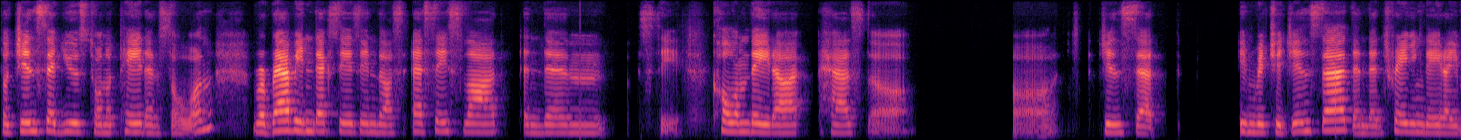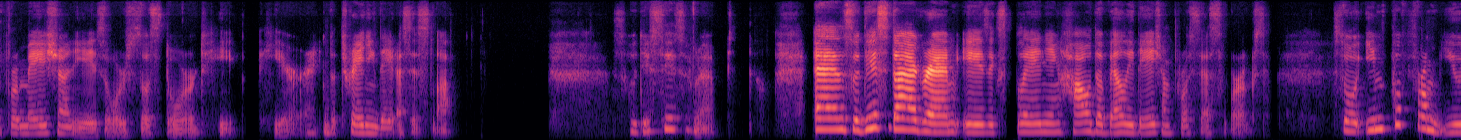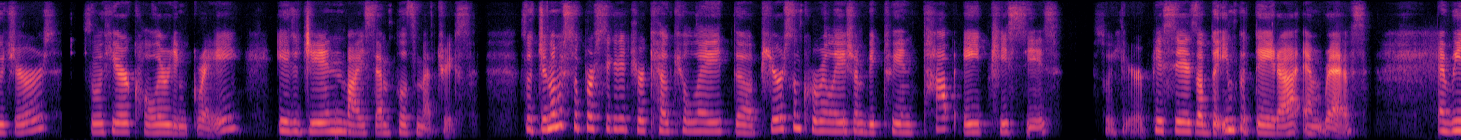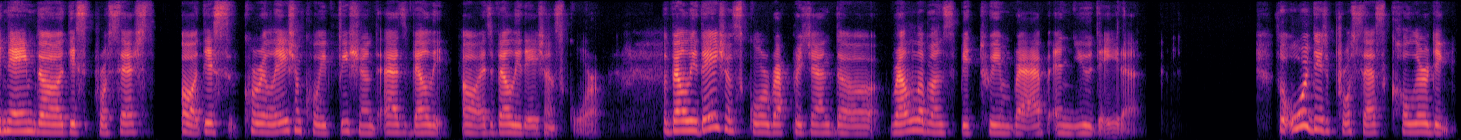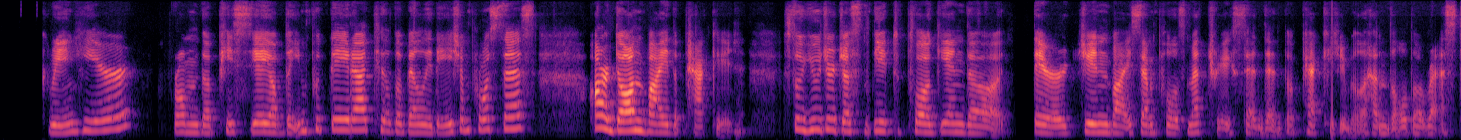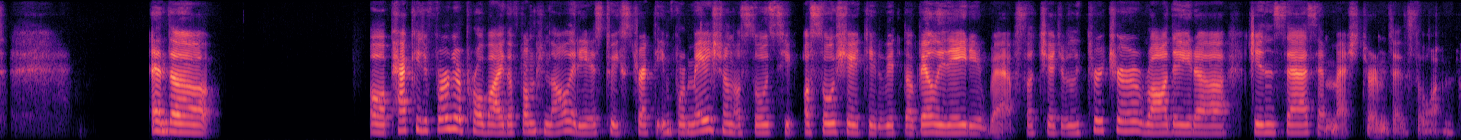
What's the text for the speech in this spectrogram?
the gene set used to annotate and so on. The RAV index is in the assay slot and then see, column data has the uh, gene set, enriched gene set, and then training data information is also stored he here in the training data set slot. So this is RAV. And so this diagram is explaining how the validation process works. So input from users, so here colored in gray, is gene by samples matrix. So genomic supersignature calculate the Pearson correlation between top eight pieces. So here, pieces of the input data and revs. And we name the this process uh, this correlation coefficient as valid uh, as validation score. The validation score represent the relevance between rev and new data. So all these process colored in green here from the PCA of the input data till the validation process are done by the package. So user just need to plug in the their gene by samples metrics and then the package will handle the rest. And the uh, package further provide the functionalities to extract information associ associated with the validated web, such as literature, raw data, gene sets, and MeSH terms, and so on.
